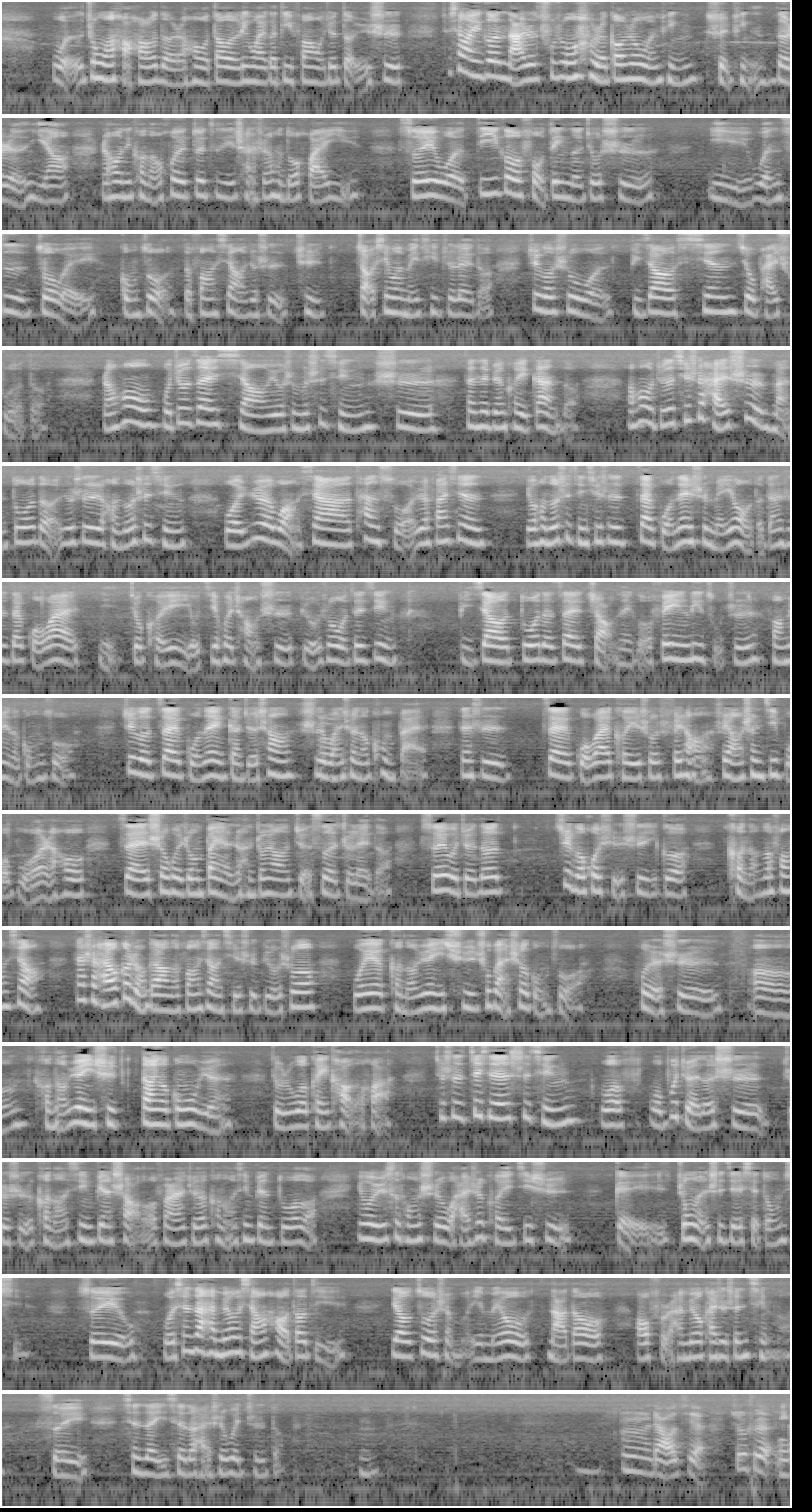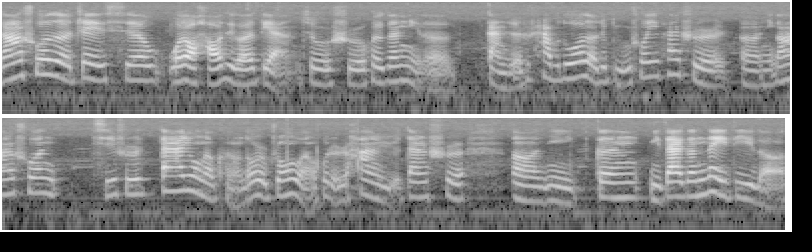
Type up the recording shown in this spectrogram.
我的中文好好的，然后我到了另外一个地方，我就等于是就像一个拿着初中 或者高中文凭水平的人一样，然后你可能会对自己产生很多怀疑。所以我第一个否定的就是以文字作为工作的方向，就是去找新闻媒体之类的，这个是我比较先就排除了的。然后我就在想，有什么事情是在那边可以干的。然后我觉得其实还是蛮多的，就是很多事情，我越往下探索，越发现有很多事情其实在国内是没有的，但是在国外你就可以有机会尝试。比如说我最近比较多的在找那个非营利组织方面的工作，这个在国内感觉上是完全的空白，但是在国外可以说是非常非常生机勃勃，然后在社会中扮演着很重要的角色之类的。所以我觉得，这个或许是一个可能的方向，但是还有各种各样的方向。其实，比如说，我也可能愿意去出版社工作，或者是，嗯，可能愿意去当一个公务员。就如果可以考的话，就是这些事情，我我不觉得是就是可能性变少了，我反而觉得可能性变多了。因为与此同时，我还是可以继续给中文世界写东西，所以。我现在还没有想好到底要做什么，也没有拿到 offer，还没有开始申请呢，所以现在一切都还是未知的。嗯，嗯，了解。就是你刚刚说的这些，我有好几个点，就是会跟你的感觉是差不多的。就比如说一开始，呃，你刚才说，其实大家用的可能都是中文或者是汉语，但是。呃，你跟你在跟内地的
